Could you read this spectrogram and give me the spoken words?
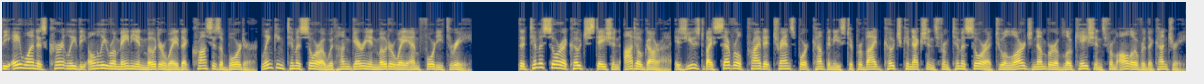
The A1 is currently the only Romanian motorway that crosses a border, linking Timisoara with Hungarian motorway M43. The Timisoara coach station is used by several private transport companies to provide coach connections from Timisoara to a large number of locations from all over the country.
